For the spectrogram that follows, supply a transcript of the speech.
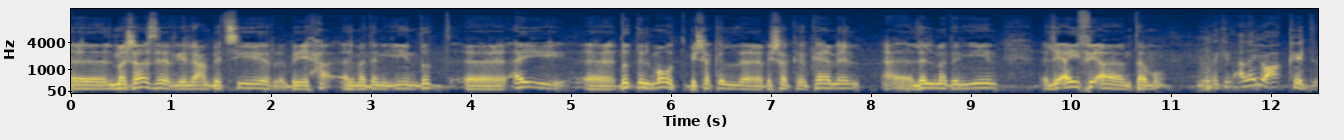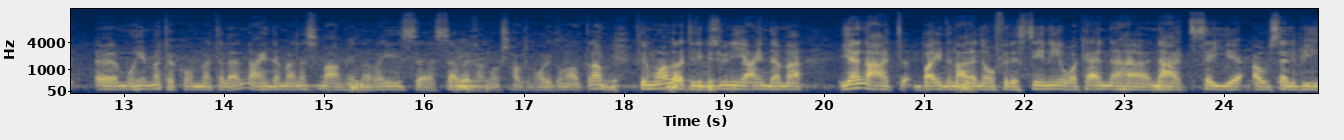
المجازر يلي عم بتصير بحق المدنيين ضد أي ضد الموت بشكل بشكل كامل للمدنيين لأي فئة انتموا. لكن ألا يعقد آه، مهمتكم مثلا عندما نسمع من الرئيس السابق المرشح الجمهوري دونالد ترامب في المناظرة التلفزيونية عندما ينعت بايدن على أنه فلسطيني وكأنها نعت سيء أو سلبي.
